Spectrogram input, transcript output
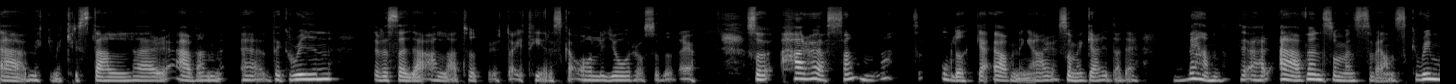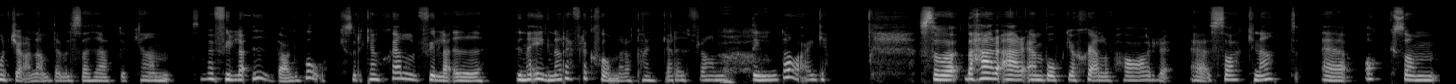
eh, mycket med kristaller, även eh, the green det vill säga alla typer av eteriska oljor och så vidare. Så här har jag samlat olika övningar som är guidade, men det är även som en svensk remote journal, det vill säga att du kan som en fylla i dagbok, så du kan själv fylla i dina egna reflektioner och tankar ifrån din dag. Så det här är en bok jag själv har eh, saknat eh, och som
